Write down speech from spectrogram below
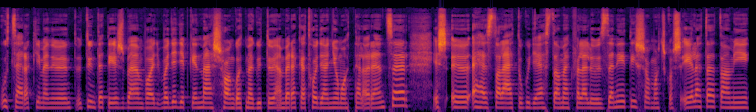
utcára kimenő tüntetésben, vagy, vagy egyébként más hangot megütő embereket hogyan nyomott el a rendszer, és ehhez találtuk ugye ezt a megfelelő zenét is, a mocskos életet, ami,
